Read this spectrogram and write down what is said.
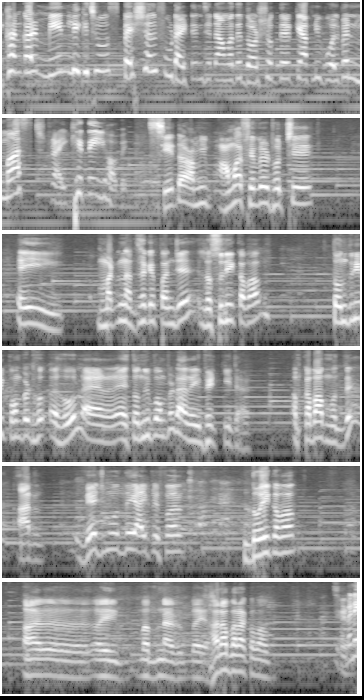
এখানকার মেনলি কিছু স্পেশাল ফুড আইটেম যেটা আমাদের দর্শকদেরকে আপনি বলবেন মাস্ট ট্রাই খেতেই হবে। সেটা আমি আমার ফেভারিট হচ্ছে এই মাটন আদ্রাকে পাঞ্জে লসুনি কাবাব। তন্দুরি পম্পেট হোল আর তন্দুরি পম্পেট আর এই ভেটকিটা কাবাব মধ্যে আর ভেজ মধ্যে আই প্রেফার দই কাবাব আর ওই আপনার হারা বারা কাবাব। মানে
